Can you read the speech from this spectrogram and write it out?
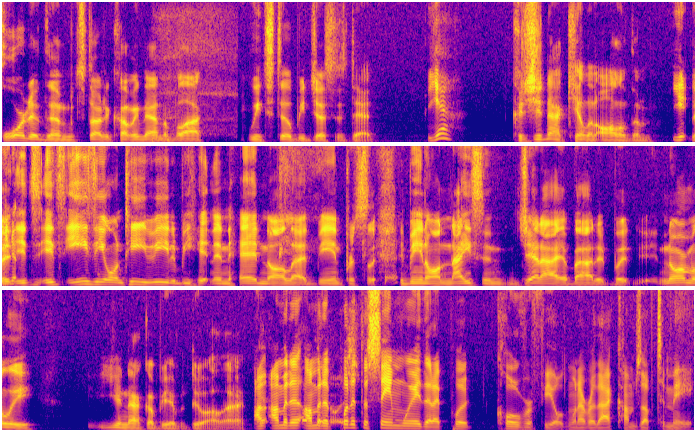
horde of them started coming down the block, we'd still be just as dead. yeah. Because you're not killing all of them. You, you know- it's it's easy on TV to be hitting in the head and all that, being pers- being all nice and Jedi about it, but normally you're not gonna be able to do all that. I- I'm gonna I'm gonna noise. put it the same way that I put Cloverfield whenever that comes up to me.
